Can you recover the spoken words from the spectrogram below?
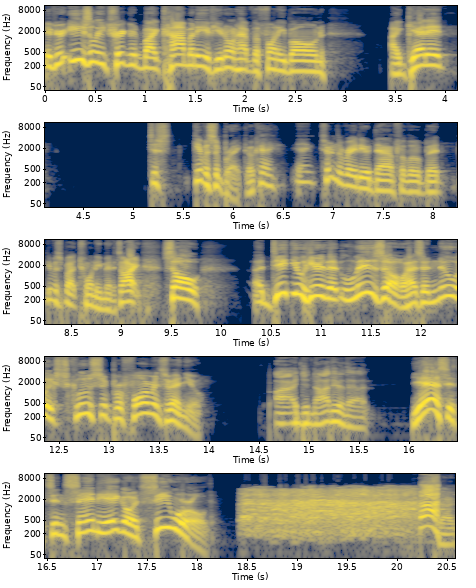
If you're easily triggered by comedy, if you don't have the funny bone, I get it. Just give us a break, okay? Turn the radio down for a little bit. Give us about 20 minutes. All right. So, uh, did you hear that Lizzo has a new exclusive performance venue? I I did not hear that. Yes, it's in San Diego at SeaWorld. Uh,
